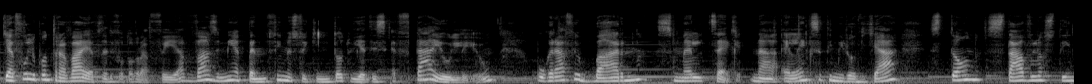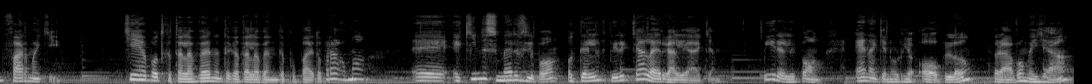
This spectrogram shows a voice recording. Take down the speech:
Και αφού λοιπόν τραβάει αυτή τη φωτογραφία, βάζει μία επενθύμηση στο κινητό του για τις 7 Ιουλίου που γράφει Barn Smell Check, να ελέγξει τη μυρωδιά στον στάβλο στην φάρμακη. Και από ό,τι καταλαβαίνετε, καταλαβαίνετε που πάει το πράγμα. Ε, εκείνες οι μέρες λοιπόν ο Τέλεντ πήρε και άλλα εργαλειάκια. Πήρε λοιπόν ένα καινούριο όπλο, μπράβο με γεια,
